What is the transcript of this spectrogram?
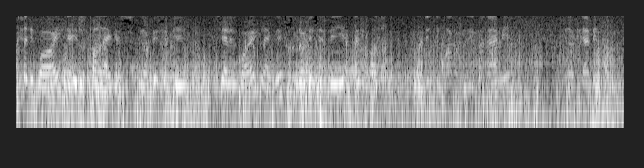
After the buoy, then it will turn like this. You know, this is the sailing buoy, like this. You know, this is the Atlantic Ocean, and this is the mouth of the river Gambia. You know, the Gambia became republic in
